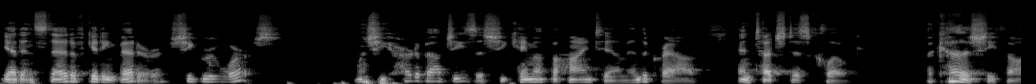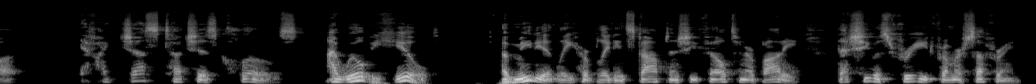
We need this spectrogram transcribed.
yet instead of getting better, she grew worse. When she heard about Jesus, she came up behind him in the crowd and touched his cloak. Because, she thought, if I just touch his clothes, I will be healed. Immediately her bleeding stopped and she felt in her body that she was freed from her suffering.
